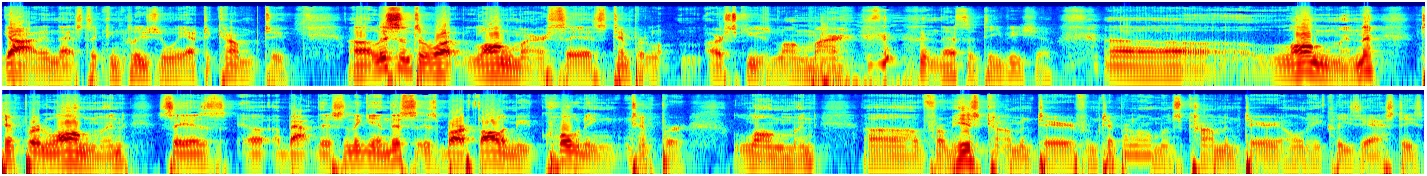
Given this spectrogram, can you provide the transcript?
God. And that's the conclusion we have to come to. Uh, listen to what Longmire says, Tremper, or excuse Longmire, that's a TV show. Uh, Longman, Tremper Longman says uh, about this. And again, this is Bartholomew quoting Tremper Longman uh, from his commentary, from Tremper Longman's commentary on Ecclesiastes.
